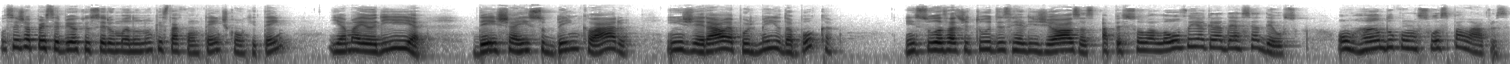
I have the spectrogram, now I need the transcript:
Você já percebeu que o ser humano nunca está contente com o que tem? E a maioria deixa isso bem claro, em geral é por meio da boca? Em suas atitudes religiosas, a pessoa louva e agradece a Deus, honrando com as suas palavras,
